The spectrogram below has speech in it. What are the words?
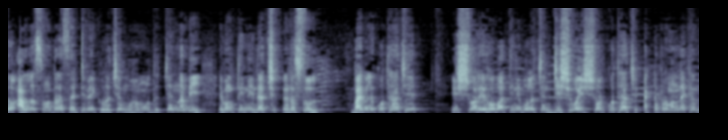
তো আল্লাহ সুবহানাহু সার্টিফাই করেছে মোহাম্মদ হচ্ছে নবী এবং তিনি রাসূল। বাইবেলে কোথায় আছে? ঈশ্বর এহোবা তিনি বলেছেন যিশু ঈশ্বর কোথায় আছে? একটা প্রমাণ দেখেন।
